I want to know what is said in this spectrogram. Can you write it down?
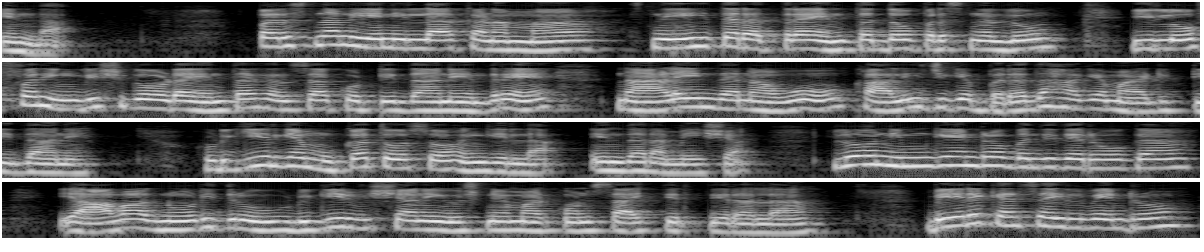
ಎಂದ. ಪರ್ಸ್ನಲ್ ಏನಿಲ್ಲ ಕಣಮ್ಮ. ಸ್ನೇಹಿತರ ಹತ್ರ ಎಂಥದ್ದೋ ಪರ್ಸ್ನಲ್ಲು. ಈ ಲೋಫರ್ ಇಂಗ್ಲಿಷ್ ಗೌಡ ಎಂಥ ಕೆಲಸ ಕೊಟ್ಟಿದ್ದಾನೆ ಅಂದರೆ ನಾಳೆಯಿಂದ ನಾವು ಕಾಲೇಜಿಗೆ ಬರದ ಹಾಗೆ ಮಾಡಿಟ್ಟಿದ್ದಾನೆ. ಹುಡುಗಿರ್ಗೆ ಮುಖ ತೋರಿಸೋ ಹಂಗಿಲ್ಲ, ಎಂದ ರಮೇಶ. ಲೋ, ನಿಮ್ಗೇನರೋ ಬಂದಿದೆ ರೋಗ? ಯಾವಾಗ ನೋಡಿದ್ರು ಹುಡುಗಿರ ವಿಷಯನ ಯೋಚನೆ ಮಾಡ್ಕೊಂಡು ಸಾಯ್ತಿರ್ತೀರಲ್ಲ. ಬೇರೆ ಕೆಲಸ ಇಲ್ವೇನ್ರೋ?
